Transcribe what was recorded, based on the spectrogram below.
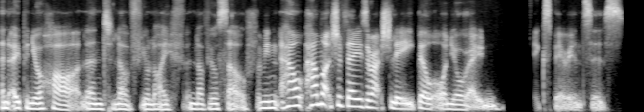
and open your heart, learn to love your life and love yourself. I mean, how how much of those are actually built on your own experiences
